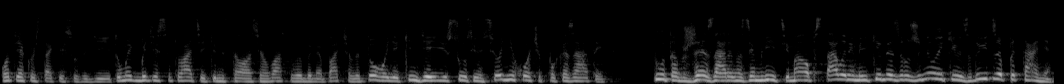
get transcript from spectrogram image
От якось так Ісус діє. Тому якби ті ситуації, які не ставалися у вас, то ви б не бачили того, який є Ісус. Він сьогодні хоче показати тут, а вже зараз на землі, цими обставинами, які не зрозуміли, які задають запитання,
